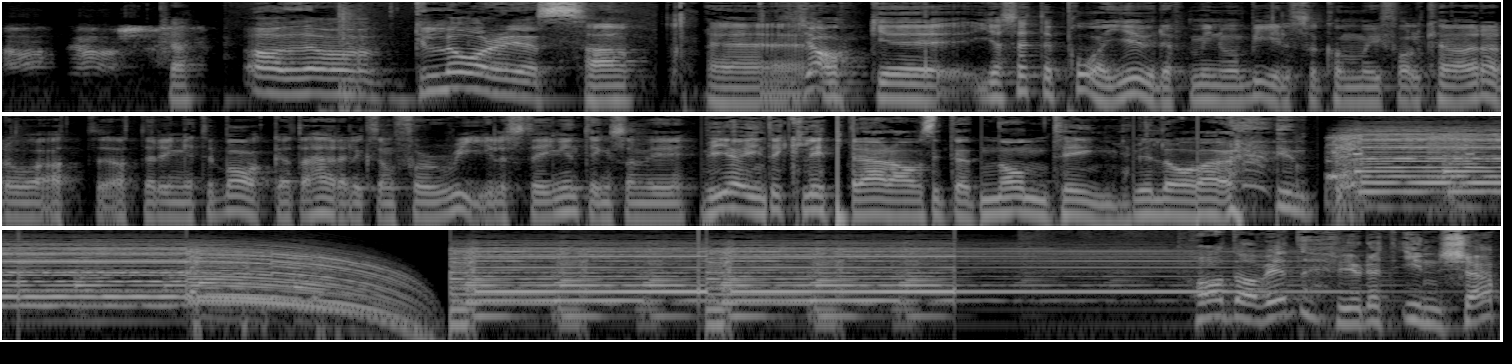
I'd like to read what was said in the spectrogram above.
Ja, vi hörs. tja. Ja, det där var glorious. Ja, eh, Ja. och eh, jag sätter på ljudet på min mobil så kommer ju folk höra då att, att det ringer tillbaka att det här är liksom for reals. Det är ingenting som vi... Vi har inte klippt det här avsnittet någonting. Vi lovar. Inte. Ja, David, vi gjorde ett inköp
